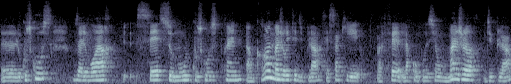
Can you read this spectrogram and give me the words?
le couscous. Vous allez voir, ces semoules, couscous prennent la grande majorité du plat. C'est ça qui faire la composition majeure du plat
